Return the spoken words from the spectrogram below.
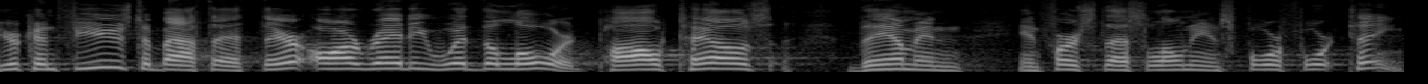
You're confused about that. They're already with the Lord. Paul tells them in, in 1 Thessalonians 4:14,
